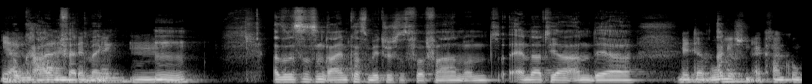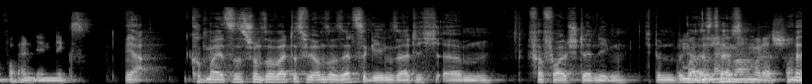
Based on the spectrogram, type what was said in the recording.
ja lokalen Fettmengen. Fettmengen. Mhm. Mhm. Also das ist ein rein kosmetisches Verfahren und ändert ja an der metabolischen Erkrankung vor allen Dingen nichts. Ja, guck mal, jetzt ist es schon so weit, dass wir unsere Sätze gegenseitig ähm, vervollständigen. Ich bin begeistert. Mal, so lange machen wir das schon.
